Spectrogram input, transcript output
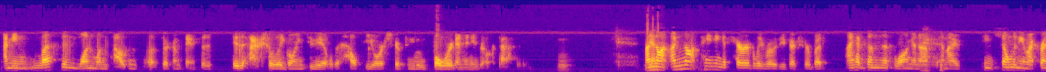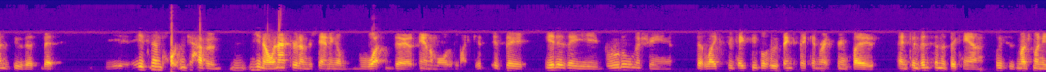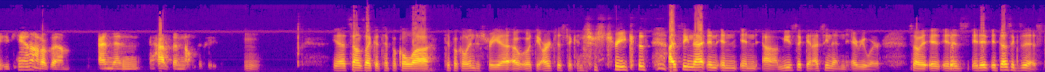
I mean, less than one one thousandth of circumstances, is actually going to be able to help your script move forward in any real capacity. I'm Yeah. not I'm not painting a terribly rosy picture, but I have done this long enough, and I've seen so many of my friends do this that it's important to have a you know an accurate understanding of what the animal is like. It's it's a it is a brutal machine that likes to take people who think they can write screenplays and convince them that they can, squeeze as much money as you can out of them, and then have them not succeed. Mm. Yeah, it sounds like a typical uh, typical industry uh, uh, with the artistic industry because I've seen that in in in uh, music and I've seen that in everywhere. So it it, is it, it it does exist.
